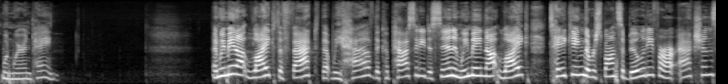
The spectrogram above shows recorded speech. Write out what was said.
when we're in pain. And we may not like the fact that we have the capacity to sin, and we may not like taking the responsibility for our actions,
